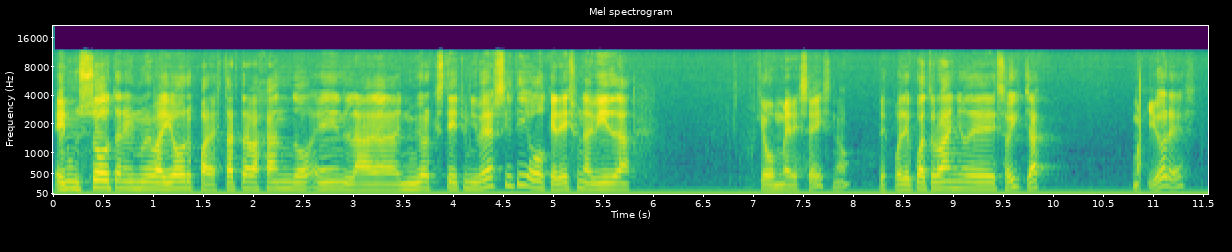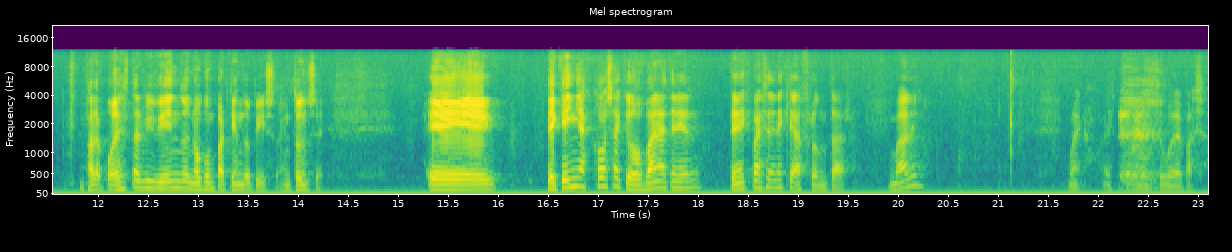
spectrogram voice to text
en un sótano en Nueva York para estar trabajando en la New York State University o queréis una vida que os merecéis, ¿no? Después de cuatro años de sois ya mayores para poder estar viviendo no compartiendo piso. Entonces, eh, pequeñas cosas que os van a tener, tenéis, que tener que afrontar, ¿vale? Bueno, esto se puede pasar.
